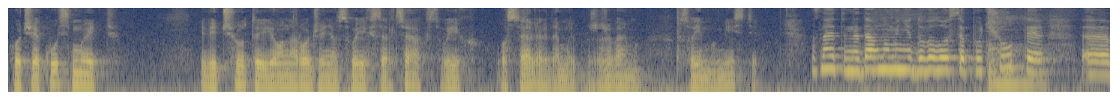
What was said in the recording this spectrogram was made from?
хоч якусь мить відчути його народження в своїх серцях, в своїх оселях, де ми живемо, в своєму місті. Знаєте, недавно мені довелося почути е,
